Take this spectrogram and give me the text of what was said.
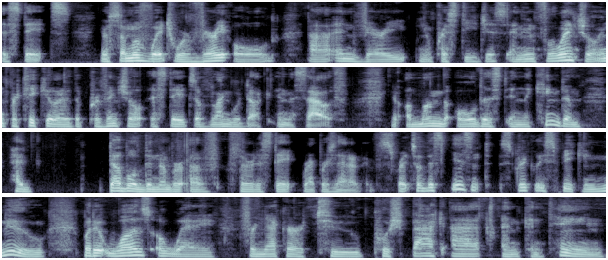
estates, you know, some of which were very old uh, and very you know, prestigious and influential, in particular the provincial estates of Languedoc in the south. You know, among the oldest in the kingdom had doubled the number of third estate representatives, right? So this isn't strictly speaking new, but it was a way for Necker to push back at and contain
